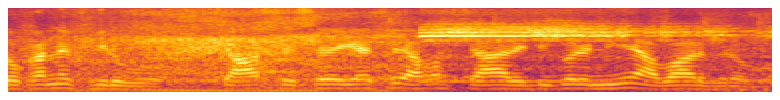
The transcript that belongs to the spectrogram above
দোকানে ফিরবো। চা শেষ হয়ে গেছে আবার চা রেডি করে নিয়ে আবার বেরোবো।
